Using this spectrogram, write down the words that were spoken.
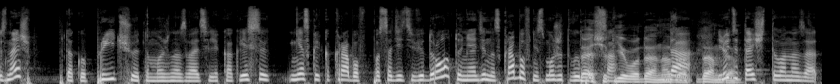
знаешь, такую притчу это можно назвать, или как. Если несколько крабов посадить в ведро, то ни один из крабов не сможет выбраться. Тащит его, да, назад. Да, да люди да. тащат его назад.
